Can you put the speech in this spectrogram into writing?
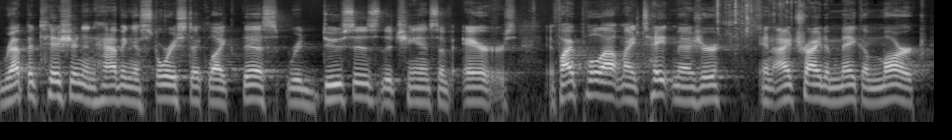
Repetition and having a story stick like this reduces the chance of errors. If I pull out my tape measure and I try to make a mark,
